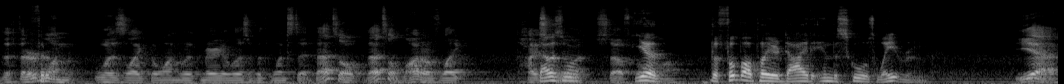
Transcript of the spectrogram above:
The third one was like the one with Mary Elizabeth Winstead. That's a that's a lot of like high that school one, stuff. yeah, on the football player died in the school's weight room. Yeah,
